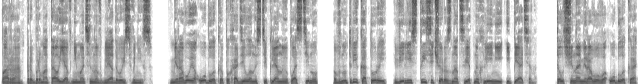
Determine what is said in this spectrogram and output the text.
Пора, пробормотал я, внимательно вглядываясь вниз. Мировое облако походило на стеклянную пластину, внутри которой велись тысячи разноцветных линий и пятен. Толщина мирового облака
